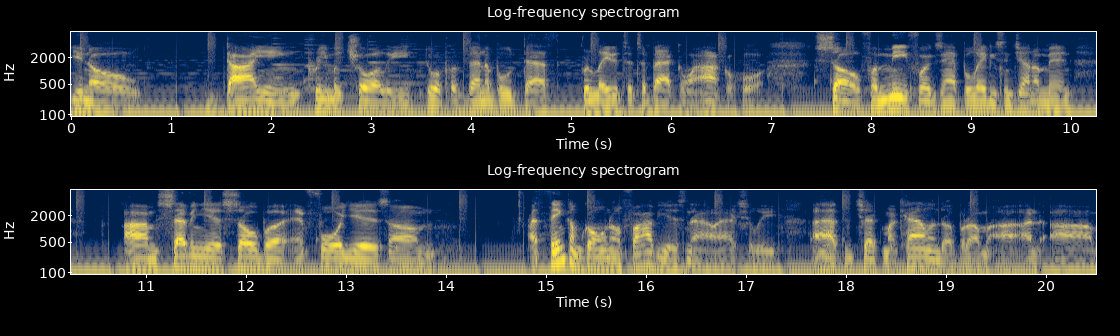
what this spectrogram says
you know dying prematurely through a preventable death related to tobacco and alcohol. So for me, for example, ladies and gentlemen, I'm seven years sober and four years. Um, I think I'm going on five years now. Actually, I have to check my calendar, but I'm I, I, um,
